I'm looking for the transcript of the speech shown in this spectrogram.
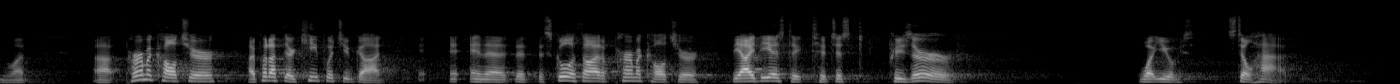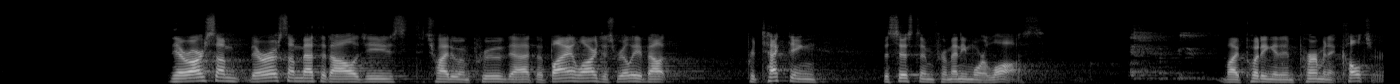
you want. Uh, permaculture, I put up there, keep what you've got. In the, the, the school of thought of permaculture, the idea is to, to just preserve what you still have. There are, some, there are some methodologies to try to improve that, but by and large, it's really about protecting the system from any more loss by putting it in permanent culture,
